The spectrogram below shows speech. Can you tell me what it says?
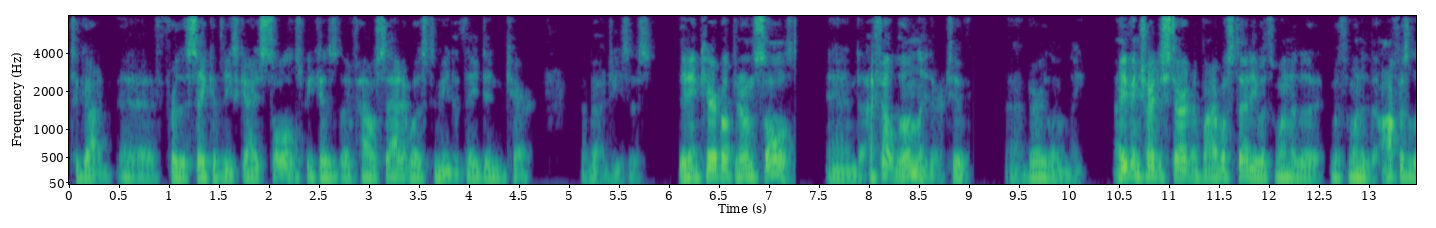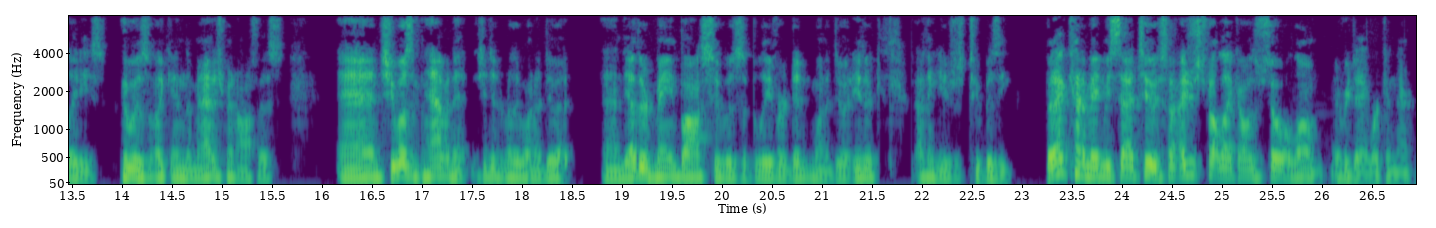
to God uh, for the sake of these guys' souls because of how sad it was to me that they didn't care about Jesus. They didn't care about their own souls. And I felt lonely there too, uh, very lonely. I even tried to start a Bible study with one of the with one of the office ladies who was like in the management office, and she wasn't having it. She didn't really want to do it. And the other main boss, who was a believer, didn't want to do it either. I think he was just too busy. But that kind of made me sad too. So I just felt like I was so alone every day working there.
